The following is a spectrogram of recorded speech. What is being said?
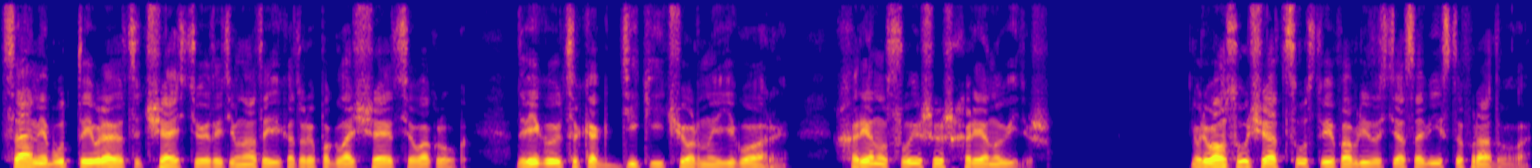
Сами будто являются частью этой темноты, которая поглощает все вокруг. Двигаются, как дикие черные ягуары. Хрен услышишь, хрен увидишь. В любом случае, отсутствие поблизости особистов радовало.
